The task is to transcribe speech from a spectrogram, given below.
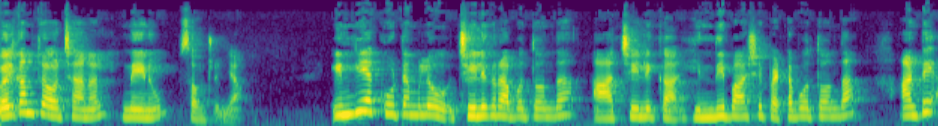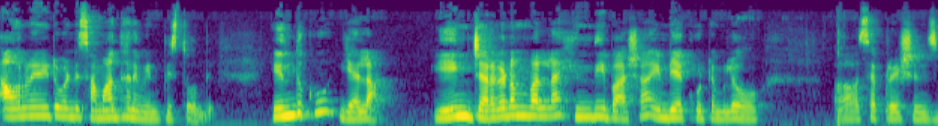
వెల్కమ్ టు అవర్ ఛానల్. నేను సౌజన్య. ఇండియా కూటమిలో చీలిక రాబోతోందా? ఆ చీలిక హిందీ భాష పెట్టబోతోందా? అంటే అవుననేటువంటి సమాధానం వినిపిస్తోంది. ఎందుకు? ఎలా? ఏం జరగడం వల్ల హిందీ భాష ఇండియా కూటమిలో సెపరేషన్స్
